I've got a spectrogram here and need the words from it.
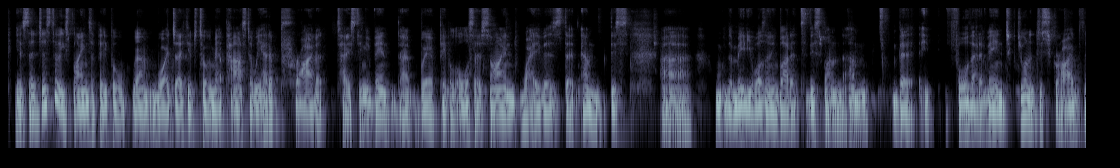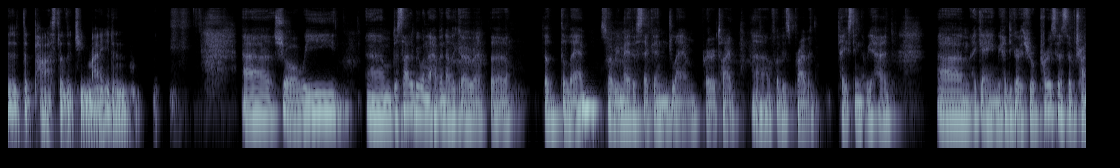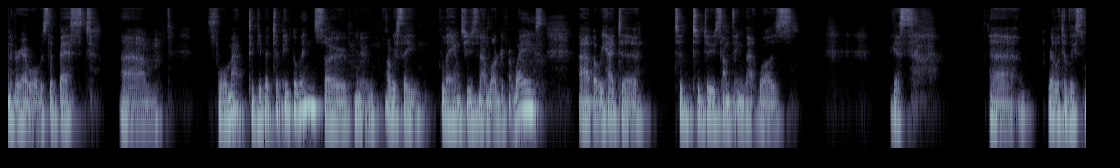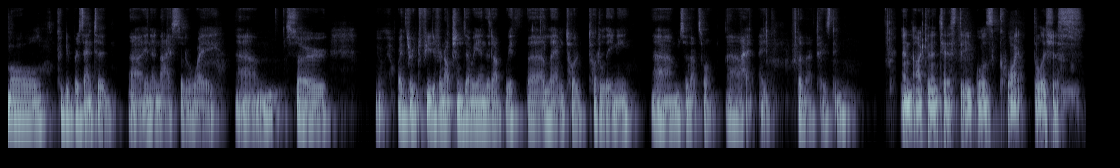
Yeah, so just to explain to people um, why Jacob's talking about pasta, we had a private tasting event uh, where people also signed waivers that um, this. Uh, the media wasn't invited to this one, um, but for that event, do you want to describe the the pasta that you made? And uh, sure, we um, decided we want to have another go at the, the, the lamb. So we made a second lamb prototype uh, for this private tasting that we had. Um, again, we had to go through a process of trying to figure out what was the best um, format to give it to people in. So, you know, obviously lamb's used in a lot of different ways, uh, but we had to, to to do something that was, I guess, uh, relatively small, could be presented uh, in a nice sort of way. Um, so went through a few different options and we ended up with uh, lamb tort- tortellini. Um, so that's what uh, I had made for that tasting. And I can attest it was quite delicious.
